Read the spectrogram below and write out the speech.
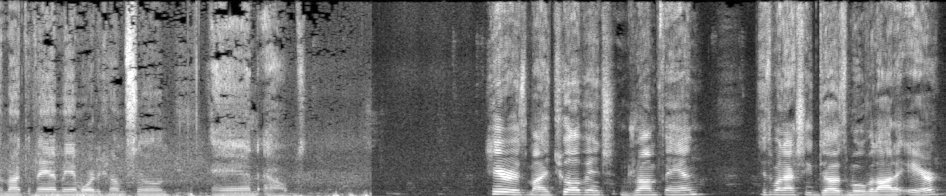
I'm out the fan man. More to come soon. And out. Here is my 12 inch drum fan. This one actually does move a lot of air.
